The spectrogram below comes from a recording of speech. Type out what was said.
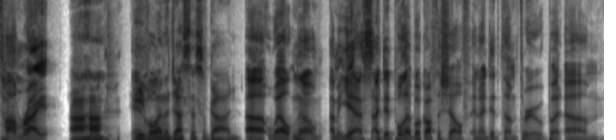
Tom Wright. uh huh. Evil and the justice of God. Uh, well, no, I mean yes, I did pull that book off the shelf and I did thumb through, but um,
